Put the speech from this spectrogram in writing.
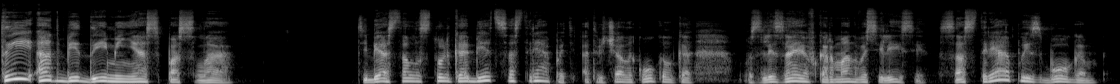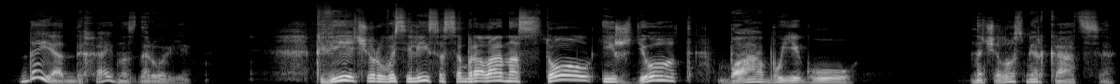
ты от беды меня спасла!» «Тебе осталось только обед состряпать», — отвечала куколка, взлезая в карман Василисы. «Состряпай с Богом, да и отдыхай на здоровье». К вечеру Василиса собрала на стол и ждет бабу-ягу. Начало смеркаться.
